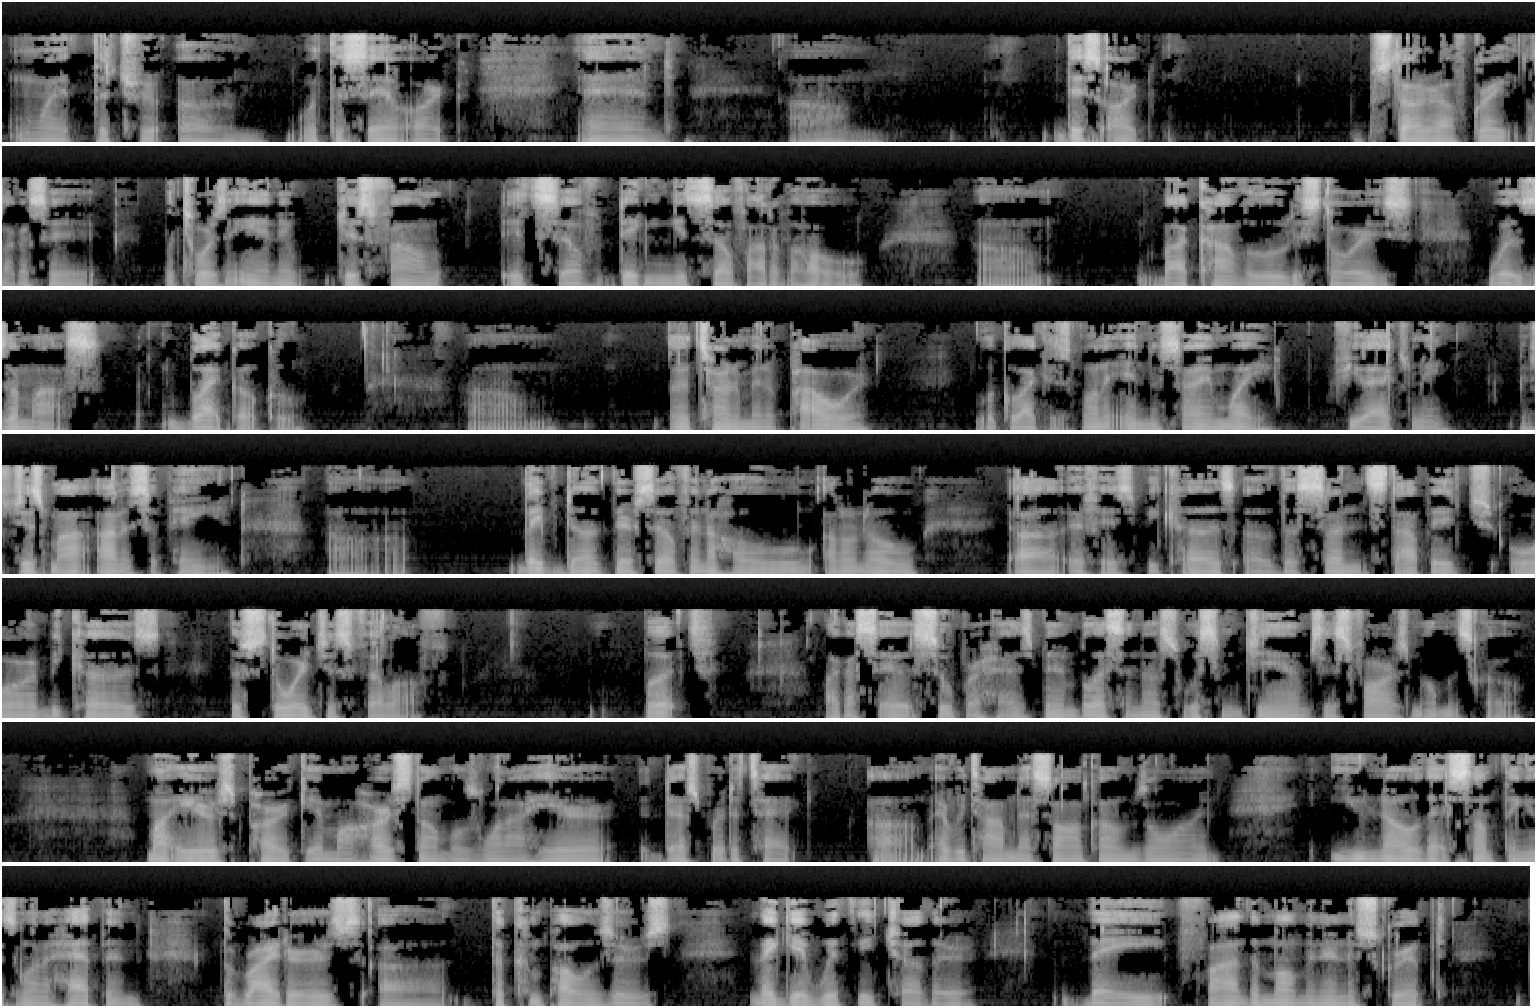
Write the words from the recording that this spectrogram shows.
with the um, with the Cell arc, and um, this arc started off great, like I said, but towards the end, it just found itself digging itself out of a hole um, by convoluted stories with Zamasu, Black Goku. Um, the Tournament of Power look like it's going to end the same way, if you ask me. It's just my honest opinion. Uh, they've dug themselves in a hole. I don't know uh, if it's because of the sudden stoppage or because the story just fell off. But like I said, Super has been blessing us with some gems as far as moments go. My ears perk and my heart stumbles when I hear the Desperate Attack. Um, every time that song comes on, you know that something is going to happen. The writers, uh, the composers, they get with each other. They find the moment in the script.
